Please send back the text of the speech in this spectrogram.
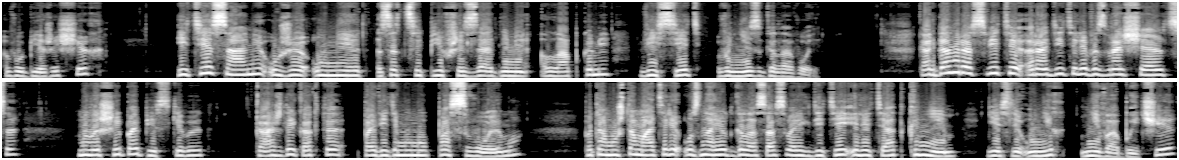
в убежищах, и те сами уже умеют, зацепившись задними лапками, висеть вниз головой. Когда на рассвете родители возвращаются – Малыши попискивают, каждый как-то, по-видимому, по-своему, потому что матери узнают голоса своих детей и летят к ним, если у них не в обычае,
